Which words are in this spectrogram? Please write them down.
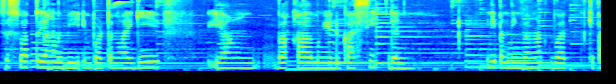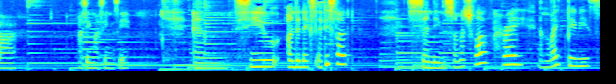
sesuatu yang lebih important lagi yang bakal mengedukasi dan ini penting banget buat kita masing-masing sih. And see you on the next episode. Sending so much love hooray and light babies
